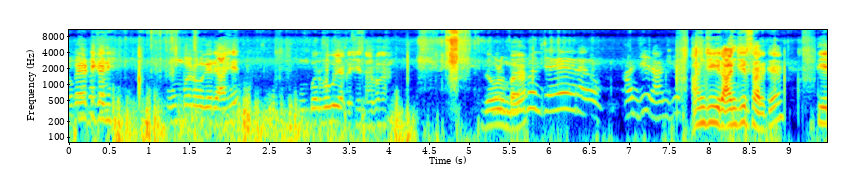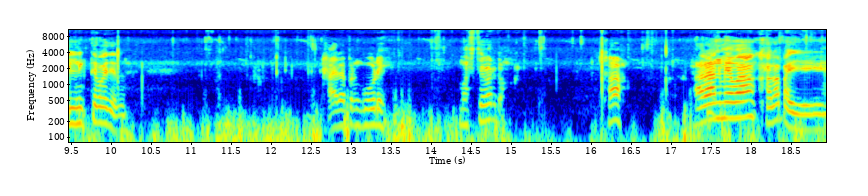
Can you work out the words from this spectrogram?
बघा या ठिकाणी. उंबर वगैरे आहेत. उंबर बघूया कसे आहेत. हा बघा. जवळून बघा. म्हणजे अंजीर अंजीर. अंजीर अंजीर सारखं. तेल निघते बघा त्यातून. खायला पण गोड आहे. मस्त आहे बरं का. खा. हा रानमेवा खाला पाहिजे.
